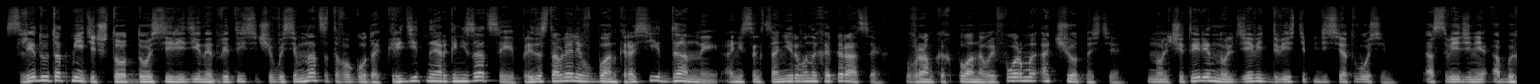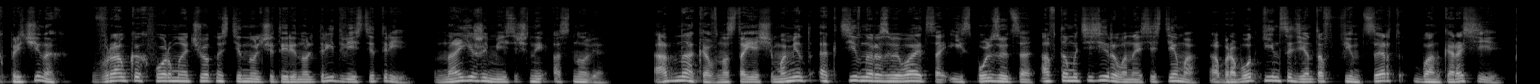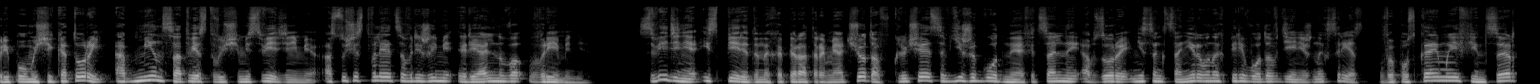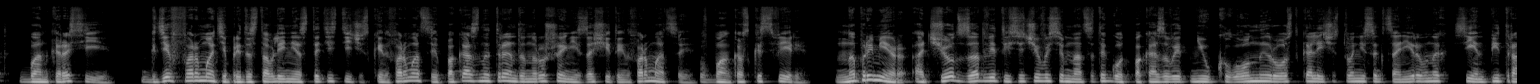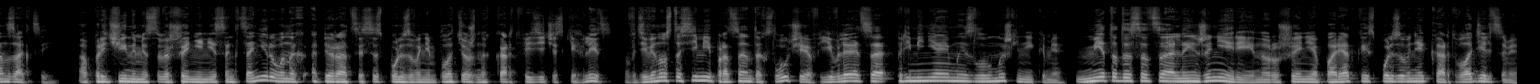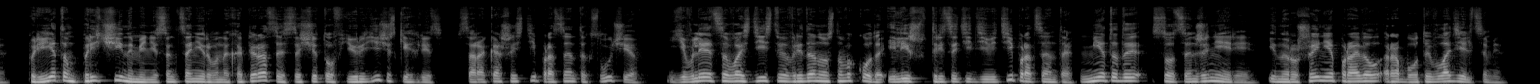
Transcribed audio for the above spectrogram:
Следует отметить, что до середины 2018 года кредитные организации предоставляли в Банк России данные о несанкционированных операциях в рамках плановой формы отчетности 0409-258, а сведения об их причинах в рамках формы отчетности 0403-203 на ежемесячной основе. Однако в настоящий момент активно развивается и используется автоматизированная система обработки инцидентов Финцерт Банка России, при помощи которой обмен соответствующими сведениями осуществляется в режиме реального времени. Сведения из переданных операторами отчетов включаются в ежегодные официальные обзоры несанкционированных переводов денежных средств, выпускаемые Финцерт Банка России, где в формате предоставления статистической информации показаны тренды нарушений защиты информации в банковской сфере. Например, отчет за 2018 год показывает неуклонный рост количества несанкционированных CNP-транзакций, а причинами совершения несанкционированных операций с использованием платежных карт физических лиц в 97% случаев являются применяемые злоумышленниками методы социальной инженерии и нарушения порядка использования карт владельцами, при этом причинами несанкционированных операций со счетов юридических лиц в 46% случаев является воздействие вредоносного кода и лишь в 39% методы социнженерии и нарушение правил работы владельцами.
